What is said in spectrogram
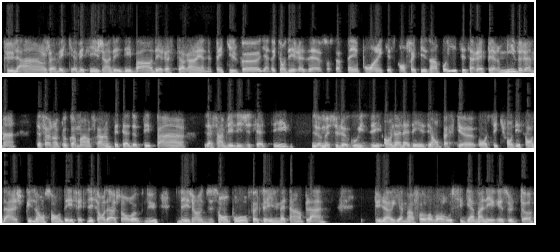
plus large avec avec les gens des, des, bars, des restaurants. Il y en a plein qui le veulent. Il y en a qui ont des réserves sur certains points. Qu'est-ce qu'on fait avec les employés? Tu sais, ça aurait permis vraiment de faire un peu comme en France. C'était adopté par l'Assemblée législative. Là, M. Legault, il dit on a une adhésion parce qu'on sait qu'ils font des sondages puis l'ont sondé. Fait que les sondages sont revenus, les gens du sont pour, fait que là, ils le mettent en place. Puis là, également, il faudra voir aussi également les résultats.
